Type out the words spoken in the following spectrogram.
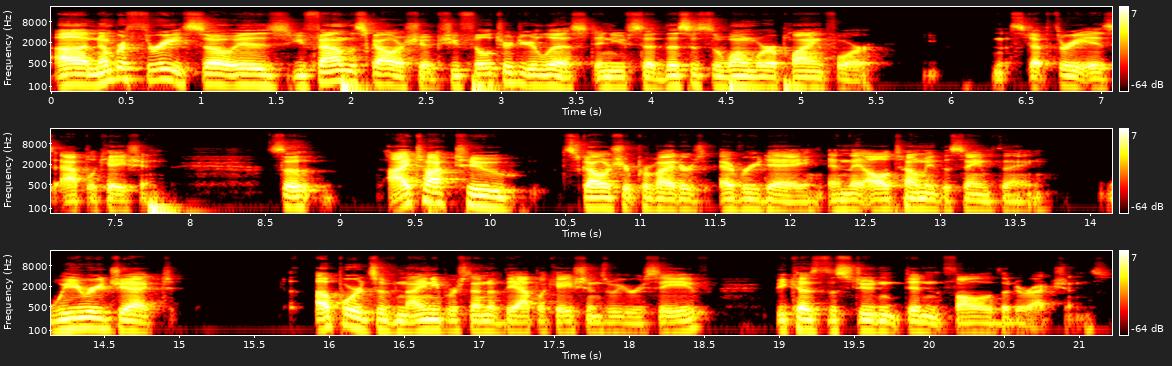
Uh, number three, so is you found the scholarships, you filtered your list, and you said this is the one we're applying for. Step three is application. So I talk to scholarship providers every day, and they all tell me the same thing. We reject upwards of 90% of the applications we receive because the student didn't follow the directions.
